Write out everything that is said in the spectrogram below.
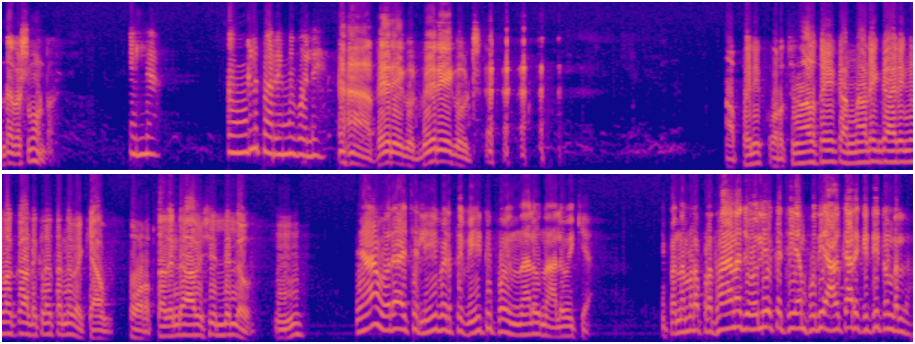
എന്താ വിഷമമുണ്ടോ? ഇല്ല. അങ്കിൾ പറയുന്ന പോലെ. വെരി ഗുഡ് വെരി ഗുഡ് അപ്പൊ ഇനി കുറച്ചു നാളത്തേക്ക് കണ്ണാടിയും കാര്യങ്ങളൊക്കെ അടുക്കളയിൽ തന്നെ വെക്കാം. പുറത്തതിന്റെ ആവശ്യമില്ലല്ലോ. ഇല്ലല്ലോ ഞാൻ ഒരാഴ്ച ലീവ് എടുത്ത് വീട്ടിൽ പോയി നിന്നാലോ ഒന്ന് ആലോചിക്കാം. ഇപ്പൊ നമ്മുടെ പ്രധാന ജോലിയൊക്കെ ചെയ്യാൻ പുതിയ ആൾക്കാരെ കിട്ടിയിട്ടുണ്ടല്ലോ.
